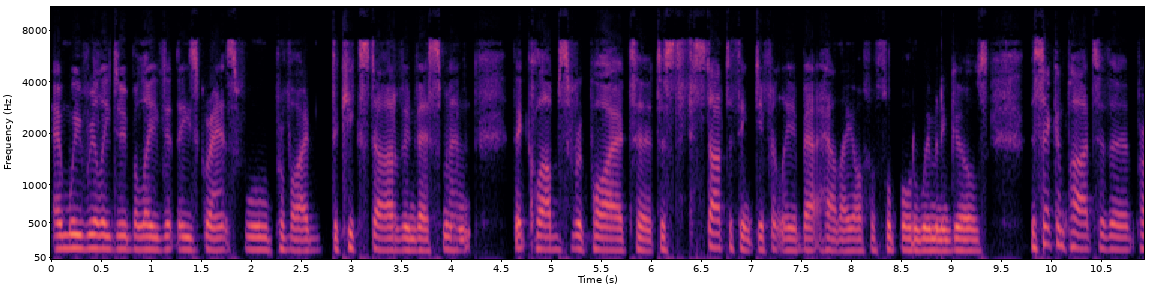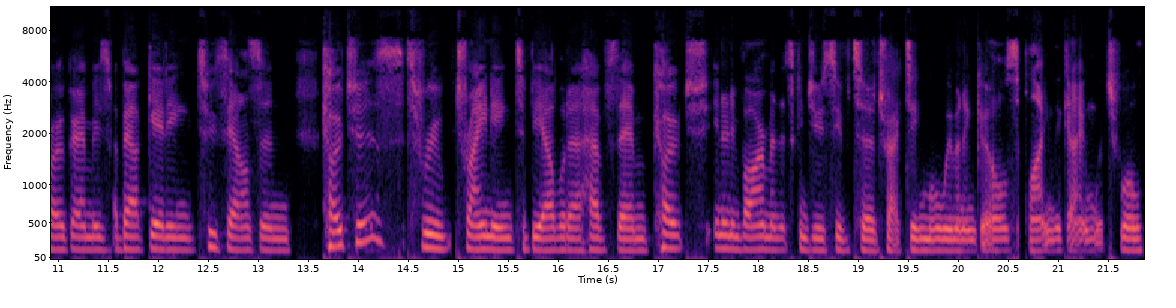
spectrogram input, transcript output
And we really do believe that these grants will provide the kickstart of investment that clubs require to, to start to think differently about how they offer football to women and girls. The second part to the program is about getting 2,000 coaches through training to be able to have them coach in an environment that's conducive to attracting more women and girls playing the game, which will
